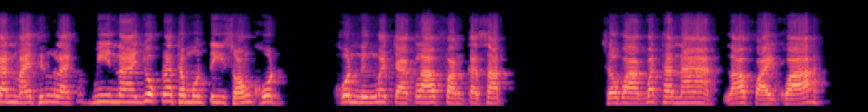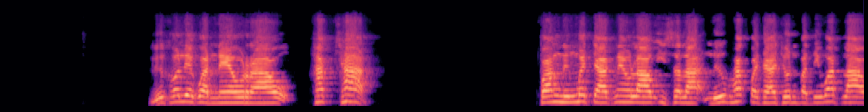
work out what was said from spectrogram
กันหมายถึงอะไรครับมีนายกรัฐมนตรีสองคน คนหนึ่งมาจากลาวฝั่งกษัตริย์ สว่างวัฒนาลาวฝ่ายขวา หรือเขาเรียกว่าแนวราวฮักชาติฝั่งหนึ่งมาจากแนวราวอิสระ หรือพรรคประชาชนปฏิวัติลาว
